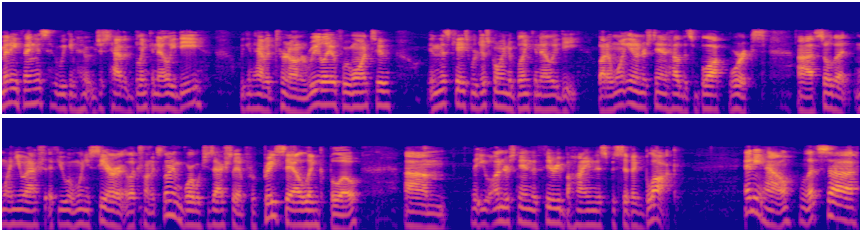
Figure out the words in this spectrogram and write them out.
many things. We can ha just have it blink an LED. We can have it turn on a relay if we want to. In this case, we're just going to blink an LED. But I want you to understand how this block works, uh, so that when you actually, if you when you see our electronics learning board, which is actually up for pre-sale, link below, um, that you understand the theory behind this specific block. Anyhow, let's uh,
